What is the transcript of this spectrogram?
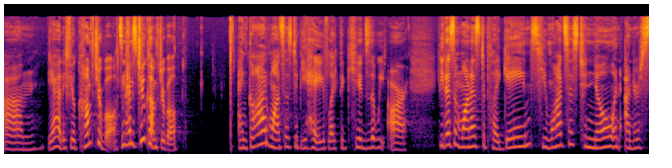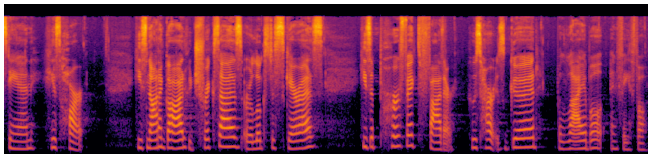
um, yeah, they feel comfortable, sometimes too comfortable. And God wants us to behave like the kids that we are. He doesn't want us to play games, He wants us to know and understand His heart. He's not a God who tricks us or looks to scare us. He's a perfect Father whose heart is good, reliable, and faithful.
